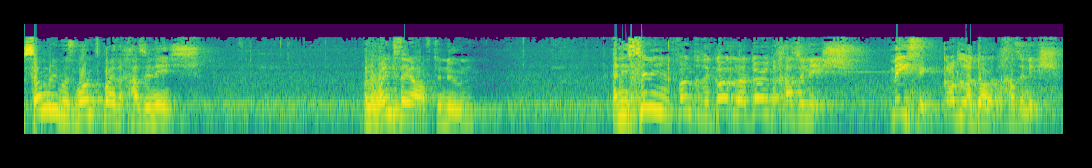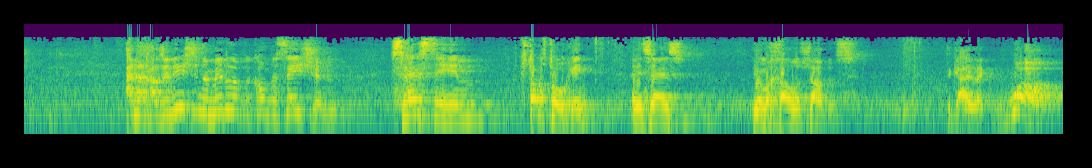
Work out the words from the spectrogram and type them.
Somebody was once by the Chazon Ish on a Wednesday afternoon, and he's sitting in front of the God Ador of the Chazon Ish. Amazing, Gadol Ador, the Chazon Ish. And the Chazon Ish in the middle of the conversation says to him, stops talking, and he says, You're Machal Shabbos. The guy's like, Whoa!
